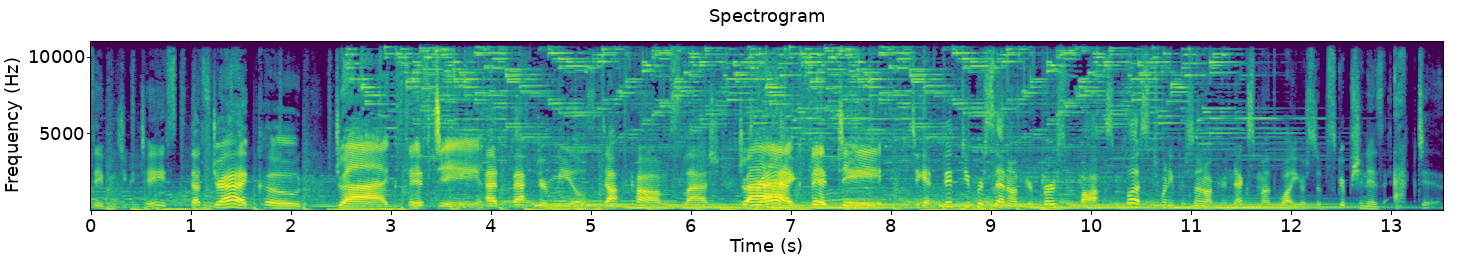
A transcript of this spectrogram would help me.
Savings you can taste. That's drag code Drag 50. at factormeals.com slash Drag drag50 to get 50% off your first box plus 20% off your next month while your subscription is active.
